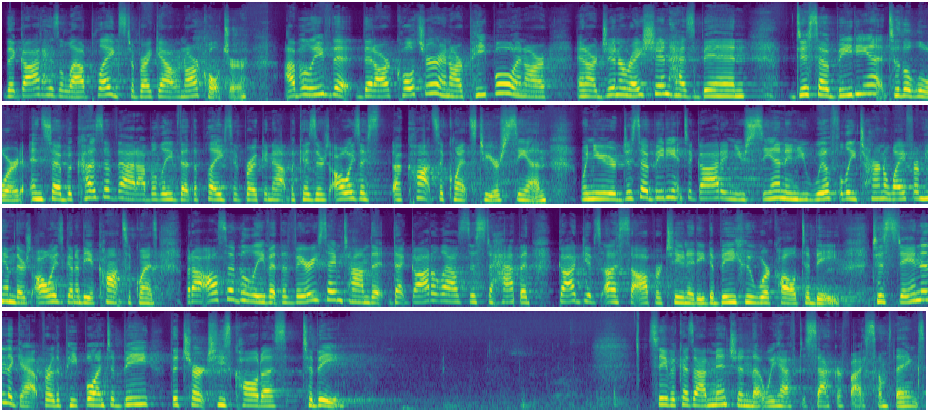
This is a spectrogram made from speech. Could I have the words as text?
that God has allowed plagues to break out in our culture. I believe that, that our culture and our people and our, and our generation has been disobedient to the Lord. And so, because of that, I believe that the plagues have broken out because there's always a, a consequence to your sin. When you're disobedient to God and you sin and you willfully turn away from Him, there's always going to be a consequence. But I also believe at the very same time that, that God allows this to happen, God gives us the opportunity to be who we're called to be, to stand in the gap for the people, and to be the church He's called us to be. See, because I mentioned that we have to sacrifice some things,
